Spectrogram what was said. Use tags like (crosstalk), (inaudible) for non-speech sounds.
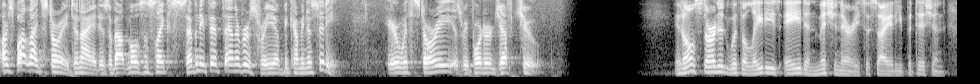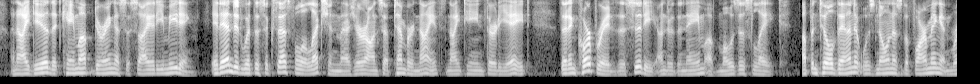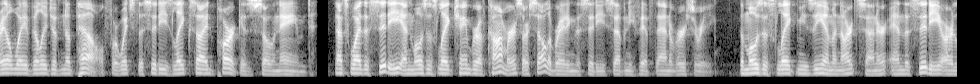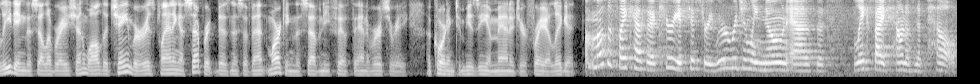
Our spotlight story tonight is about Moses Lake's 75th anniversary of becoming a city. Here with the story is reporter Jeff Chu. It all started with a Ladies' Aid and Missionary Society petition, an idea that came up during a society meeting. It ended with the successful election measure on September 9, 1938, that incorporated the city under the name of Moses Lake. Up until then, it was known as the farming and railway village of Neppel, for which the city's lakeside park is so named. That's why the city and Moses Lake Chamber of Commerce are celebrating the city's 75th anniversary. The Moses Lake Museum and Arts Center and the city are leading the celebration, while the Chamber is planning a separate business event marking the 75th anniversary, according to museum manager Freya Liggett. Moses Lake has a curious history. We were originally known as the lakeside town of Neppel,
